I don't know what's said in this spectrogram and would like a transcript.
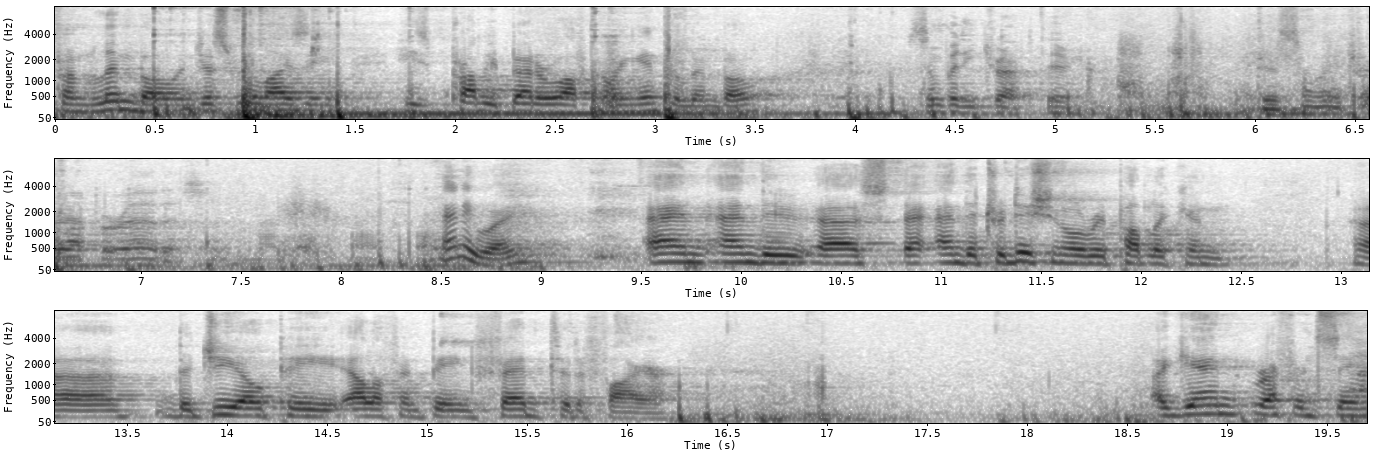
from limbo, and just realizing he's probably better off going into limbo. Somebody dropped there. There's so many their apparatus. Anyway, and, and, the, uh, and the traditional Republican, uh, the GOP elephant being fed to the fire. Again, referencing,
